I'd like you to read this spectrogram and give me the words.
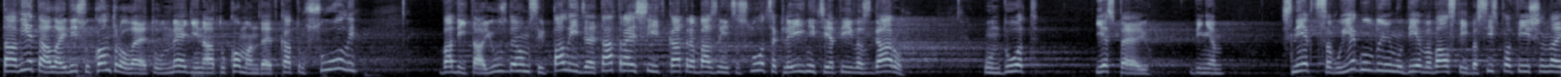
Tā vietā, lai visu kontrolētu un mēģinātu komandēt katru soli, vadītāju uzdevums ir palīdzēt atraisīt katra baznīcas locekļa iniciatīvas garu un dot iespēju viņam sniegt savu ieguldījumu Dieva valstības izplatīšanai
